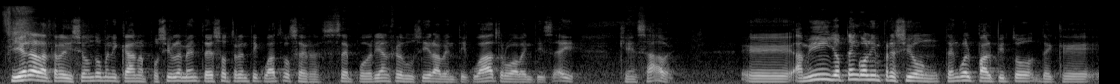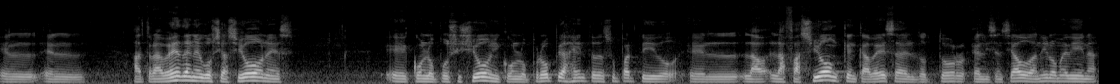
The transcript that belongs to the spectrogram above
fiera a la tradición dominicana, posiblemente esos 34 se, podrían reducir a 24 o a 26, quién sabe. Eh, a mí yo tengo la impresión, tengo el pálpito de que a través de negociaciones eh, con la oposición y con los propios agentes de su partido, la, la, facción que encabeza el doctor, el licenciado Danilo Medina,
